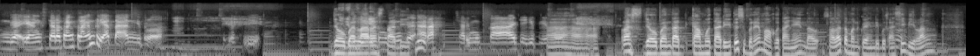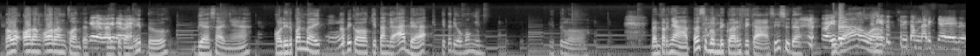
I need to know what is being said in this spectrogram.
nggak yang secara terang-terangan kelihatan gitu loh Hmm. Iya sih Jawaban Jadi, Laras mungkin tadi ke itu arah cari muka kayak gitu gitu Ah, ah, ah. Ras, jawaban tadi kamu tadi itu sebenarnya mau aku tanyain tahu. Soalnya temanku yang di Bekasi bilang kalau orang-orang konten Hmm. Kecantikan itu biasanya kalau di depan baik, Hmm. tapi kalau kita nggak ada, kita diomongin. Gitu loh. Dan ternyata sebelum diklarifikasi sudah oh, itu dijawab. jadi itu cerita menariknya ya itu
